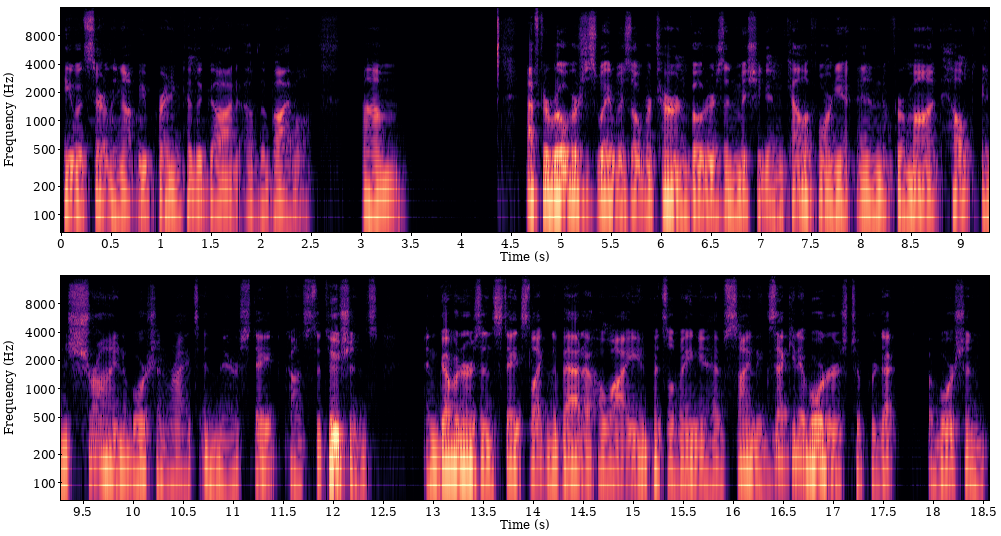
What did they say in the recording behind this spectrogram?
he would certainly not be praying to the God of the Bible. Um, after Roe versus Wade was overturned, voters in Michigan, California, and Vermont helped enshrine abortion rights in their state constitutions. And governors in states like Nevada, Hawaii, and Pennsylvania have signed executive orders to protect abortion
